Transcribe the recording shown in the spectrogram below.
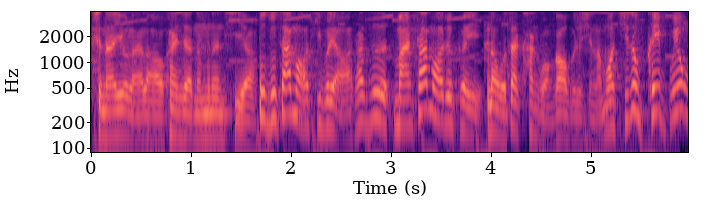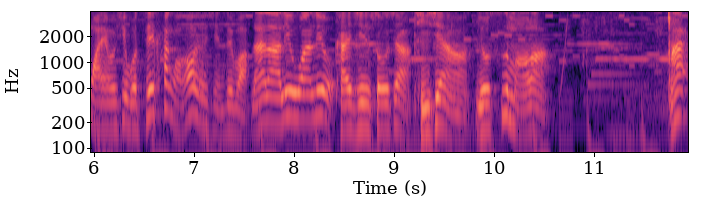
现在又来了啊，我看一下能不能提啊，不足三毛提不了啊，它是满三毛就可以。那我再看广告不就行了？我其实可以不用玩游戏，我直接看广告就行，对吧？来了六万六，开心收下，提现啊，有四毛了。哎，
